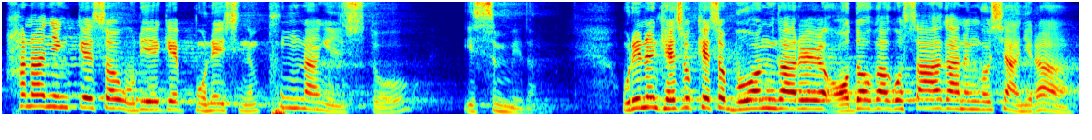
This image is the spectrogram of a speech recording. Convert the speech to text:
하나님께서 우리에게 보내시는 풍랑일 수도 있습니다. 우리는 계속해서 무언가를 얻어가고 쌓아가는 것이 아니라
